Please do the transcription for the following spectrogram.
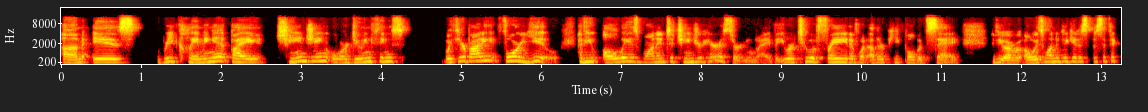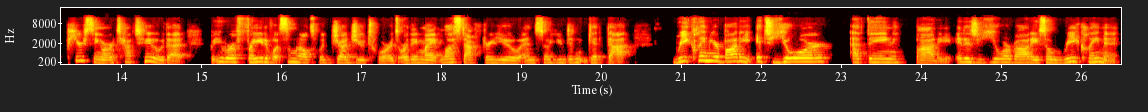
um, is reclaiming it by changing or doing things with your body for you? Have you always wanted to change your hair a certain way, but you were too afraid of what other people would say? Have you ever always wanted to get a specific piercing or a tattoo that, but you were afraid of what someone else would judge you towards, or they might lust after you. And so you didn't get that? Reclaim your body. It's your effing body. It is your body. So reclaim it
